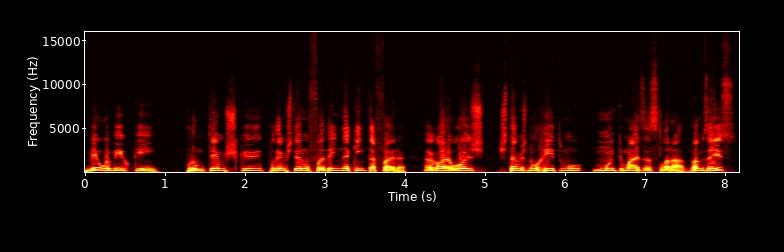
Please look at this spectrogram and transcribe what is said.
Meu amigo Kim, prometemos que podemos ter um fadinho na quinta-feira. Agora, hoje, estamos num ritmo muito mais acelerado. Vamos a isso?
